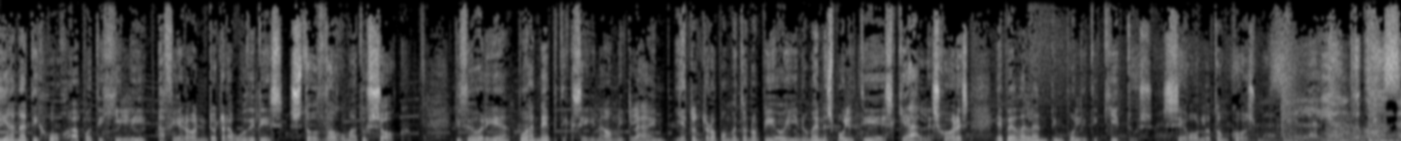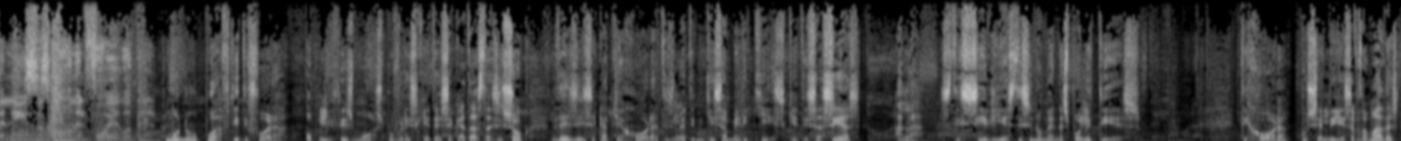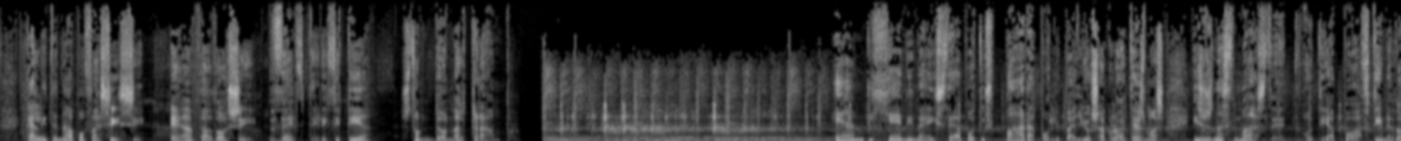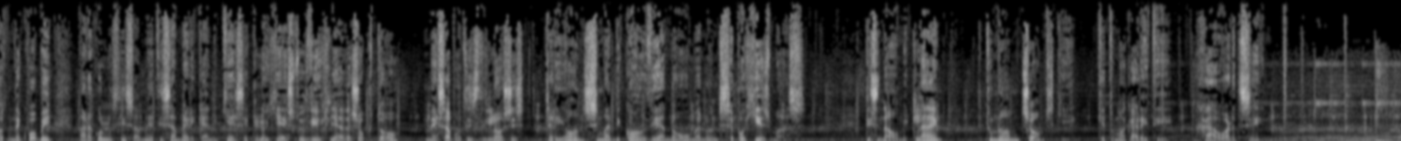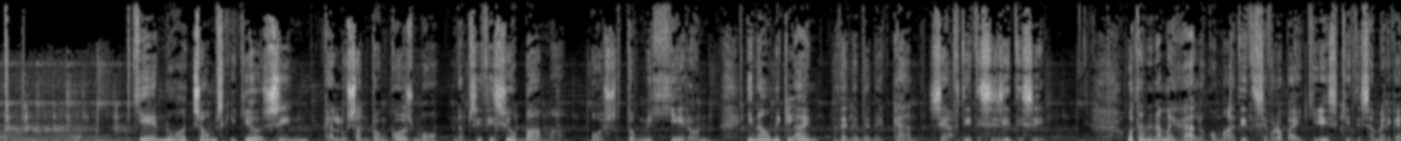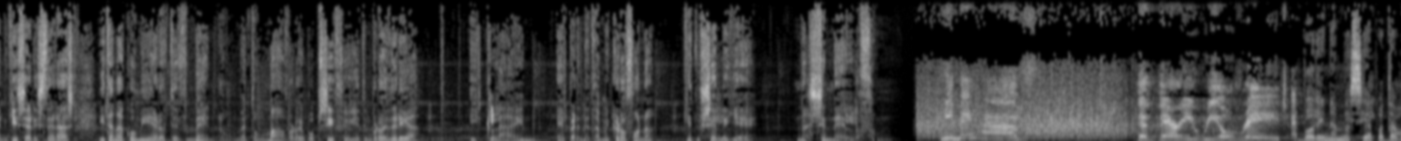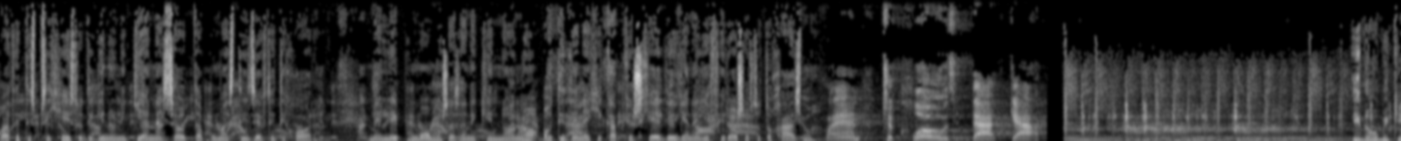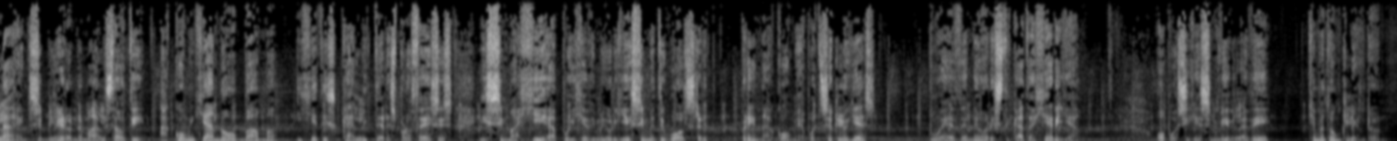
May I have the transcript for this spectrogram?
Η Άννα Τιχούχ από τη Χιλή αφιερώνει το τραγούδι της στο δόγμα του σοκ. Τη θεωρία που ανέπτυξε η Ναόμι Κλάιν για τον τρόπο με τον οποίο οι Ηνωμένες Πολιτείες και άλλες χώρες επέβαλαν την πολιτική τους σε όλο τον κόσμο. Μόνο που αυτή τη φορά ο πληθυσμός που βρίσκεται σε κατάσταση σοκ δεν ζει σε κάποια χώρα της Λατινικής Αμερικής και της Ασίας, αλλά στις ίδιες τις Ηνωμένες Πολιτείες. Τη χώρα που σε λίγες εβδομάδες καλείται να αποφασίσει εάν θα δώσει δεύτερη θητεία στον Ντόναλτ Τραμπ. Εάν τυχαίνει να είστε από τους πάρα πολύ παλιούς ακροατές μας, ίσως να θυμάστε ότι από αυτήν εδώ την εκπομπή παρακολουθήσαμε τις αμερικανικές εκλογές του 2008 μέσα από τις δηλώσεις τριών σημαντικών διανοούμενων της εποχής μας. Της Naomi Klein, του Νόμ Τσόμσκι και του μακαρίτη Χάουαρτ Ζιν. Και ενώ ο Τσόμσκι και ο Ζιν καλούσαν τον κόσμο να ψηφίσει Ομπάμα ως το μη χείρον, η Ναόμι Κλάιν δεν έμπαινε καν σε αυτή τη συζήτηση. Όταν ένα μεγάλο κομμάτι της ευρωπαϊκής και της αμερικανικής αριστεράς ήταν ακόμη ερωτευμένο με το μαύρο υποψήφιο για την Προεδρία, η Κλάιν έπαιρνε τα μικρόφωνα και τους έλεγε να συνέλθουν. Μπορεί να μισεί από τα βάθη της ψυχής του την κοινωνική ανισότητα που μαστίζει αυτή τη χώρα. Με λύπη μου όμως σας ανακοινώνω ότι δεν έχει κάποιο σχέδιο για να γεφυρώσει αυτό το χάσμα. Η Ναόμι Κλάιν συμπλήρωνε μάλιστα ότι ακόμη και αν ο Ομπάμα είχε τις καλύτερες προθέσεις, η συμμαχία που είχε δημιουργήσει με τη Wall Street πριν ακόμη από τις εκλογές, του έδαινε οριστικά τα χέρια. Όπως είχε συμβεί δηλαδή και με τον Κλίντον.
